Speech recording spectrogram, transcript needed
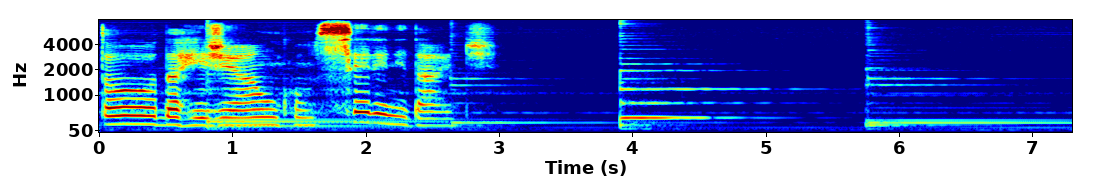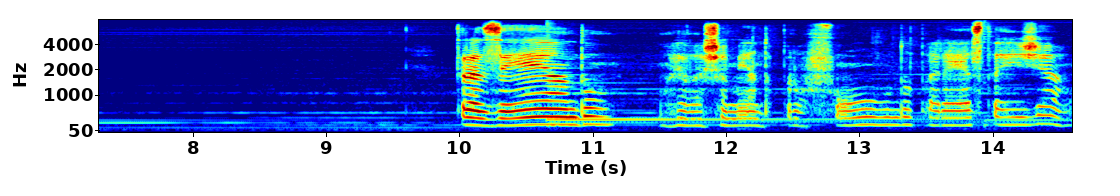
toda a região com serenidade. trazendo um relaxamento profundo para esta região.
